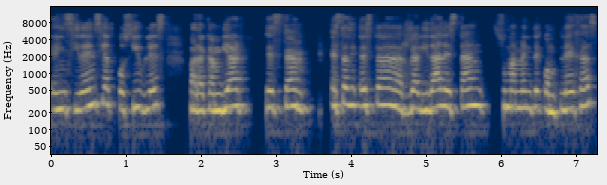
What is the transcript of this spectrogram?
e incidencias posibles para cambiar esta, estas, estas realidades tan sumamente complejas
